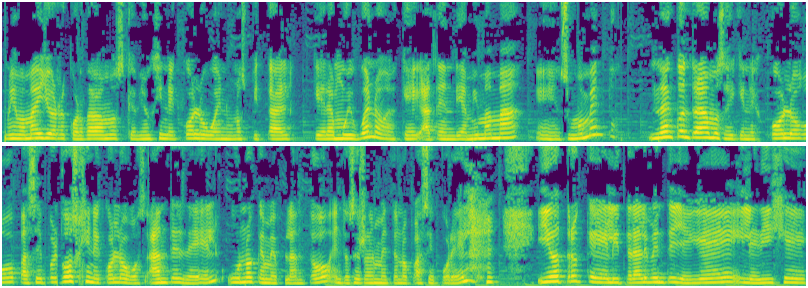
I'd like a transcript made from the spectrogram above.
Mi mamá y yo recordábamos que había un ginecólogo en un hospital que era muy bueno, que atendía a mi mamá en su momento. No encontrábamos al ginecólogo, pasé por dos ginecólogos antes de él, uno que me plantó, entonces realmente no pasé por él, y otro que literalmente llegué y le dije,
